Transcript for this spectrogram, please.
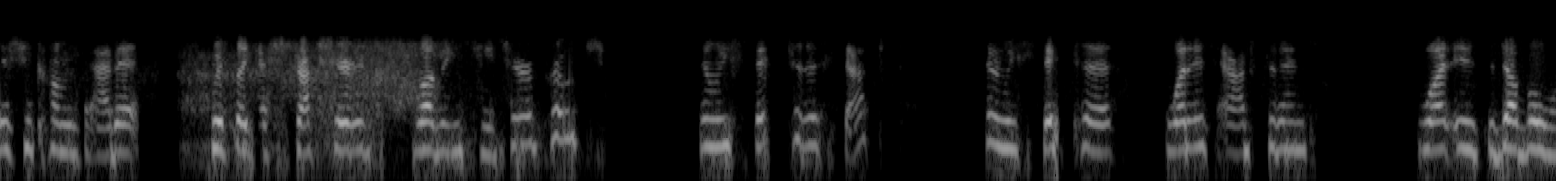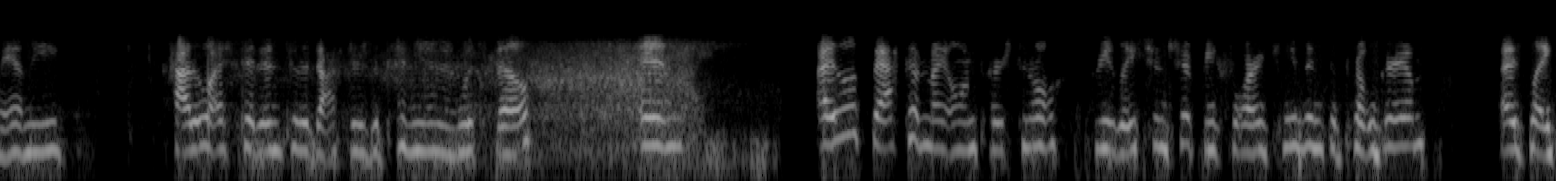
is she comes at it with like a structured, loving teacher approach. And we stick to the steps and we stick to what is abstinence, what is the double whammy, how do I fit into the doctor's opinion and with Bill. And I look back on my own personal relationship before I came into program as like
